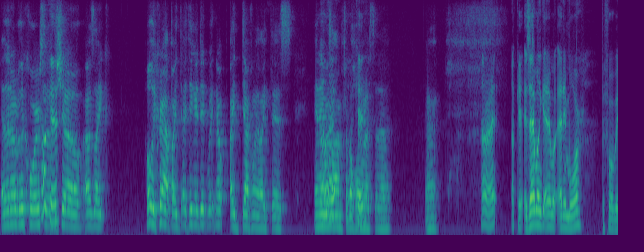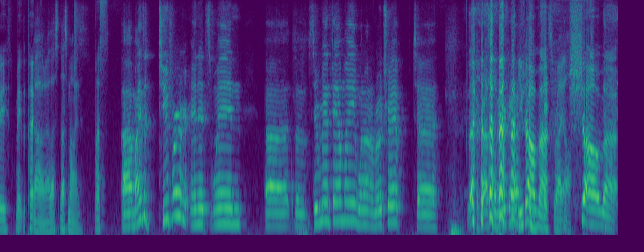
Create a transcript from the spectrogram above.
and then over the course of the show, I was like, "Holy crap!" I, I think I did. Wait, nope. I definitely like this, and it was Alright, on for the okay. whole rest of the. Yeah. All right. Okay. Is anyone getting any, any more before we make the pick? No, no, that's that's mine. That's Uh, mine's a twofer, and it's when uh, the Superman family went on a road trip to across America. You Shut can up, Matt. right off. Shut up, Matt.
